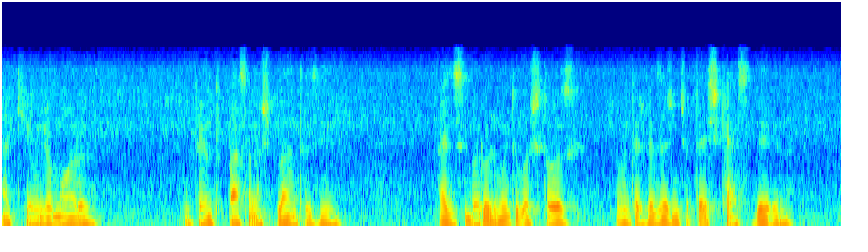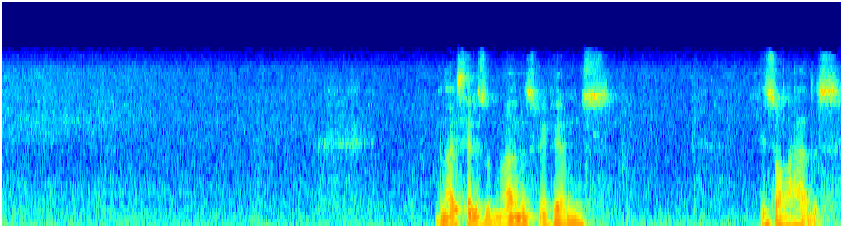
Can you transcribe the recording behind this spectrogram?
Aqui onde eu moro, o vento passa nas plantas e faz esse barulho muito gostoso, muitas vezes a gente até esquece dele, né? Nós seres humanos vivemos isolados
